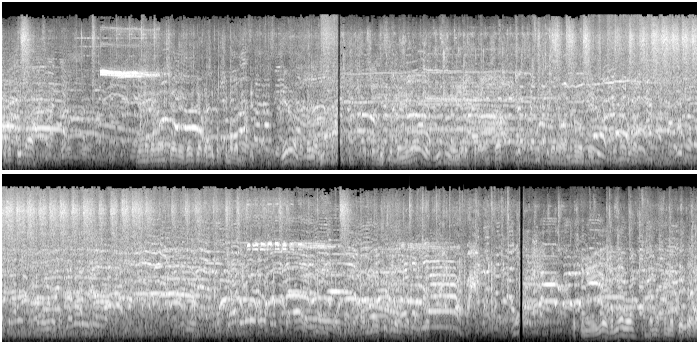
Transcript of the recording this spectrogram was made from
cobertura. Tiene una ganancia de 2 yardas aproximadamente. ¿Vieron? La segunda oportunidad. 9 yardas para avanzar. La número 6. El primero y 10 de nuevo, formación de tetra a la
